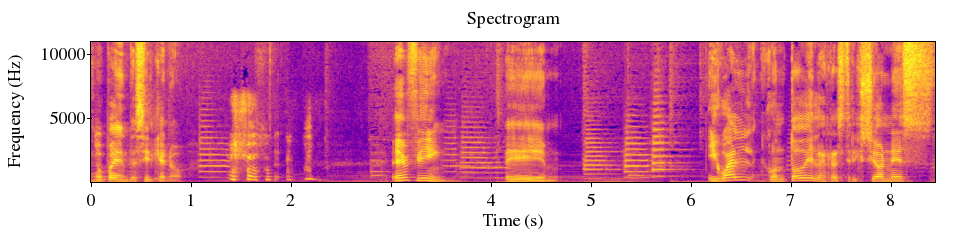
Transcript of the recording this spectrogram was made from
No pueden decir que no. En fin. Eh, igual con todas las restricciones,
